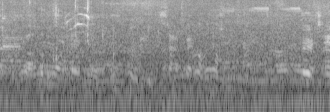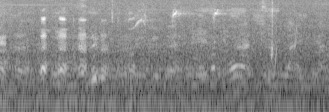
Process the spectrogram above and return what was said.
Ha, ha, ha, ha, ha.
